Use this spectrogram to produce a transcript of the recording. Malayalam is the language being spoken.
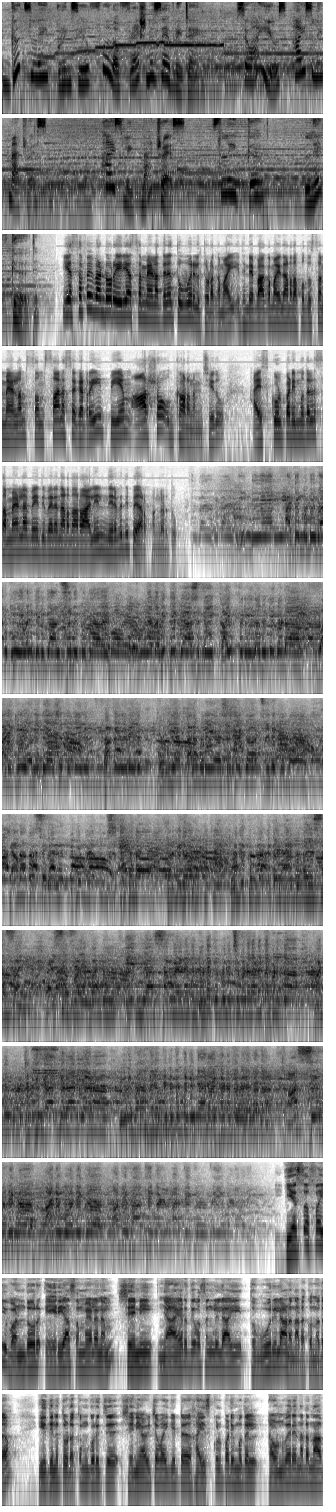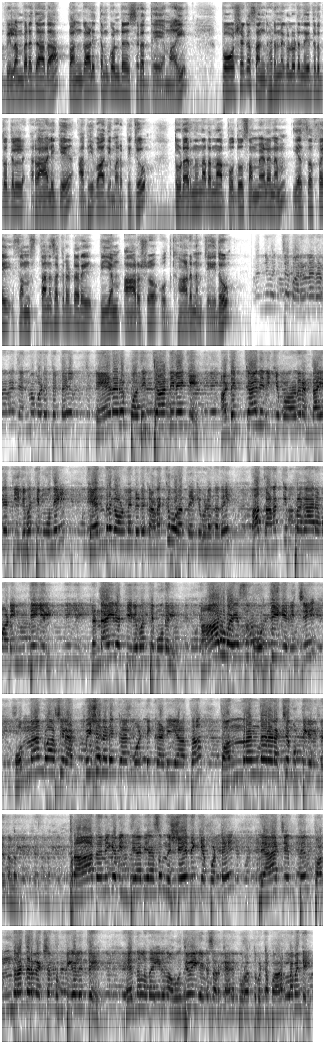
Good sleep brings you full of freshness every day. So I use High Sleep Mattress. High Sleep Mattress. Sleep good. Live good. S F I Wandoor area സമ്മേളനത്തിന് തുവൂരിൽ തുടക്കമായി ഇതിന്റെ ഭാഗമായി നടന്ന പൊതുസമ്മേളനം സംസ്ഥാന സെക്രട്ടറി പി എം ആർഷോ ഉദ്ഘാടനം ചെയ്തു ഹൈസ്കൂൾ പടി മുതൽ സമ്മേളന വേദി വരെ നടന്ന റാലിയിൽ നിരവധി പേർ പങ്കെടുത്തു അടിമുടി വർഗീയവൽക്കരിക്കാൻ ശ്രമിക്കുമ്പോൾ ഉന്നത വിദ്യാഭ്യാസത്തെ കൈപ്പിടിയിൽ ഒതുക്കിക്കൊണ്ട് വർഗീയ വിദേശത്തിന്റെയും പകയുടെയും പുതിയ തലമുറയെ സൃഷ്ടിക്കാൻ ശ്രമിക്കുമ്പോൾ ക്യാമ്പസുകളിൽ ഇടിമുഴക്കം സൃഷ്ടിക്കുന്ന പ്രതിരോധത്തിന്റെ ഉരുക്കുകെട്ടുകൾ തീർക്കുന്ന S F I. S F I Wandoor area സമ്മേളനത്തിന് തുടക്കം കുറിച്ചുകൊണ്ട് നടത്തപ്പെടുന്ന വണ്ടൂർ വിദ്യാർത്ഥി റാലിയാണ് ഈ വാഹനത്തിന്റെ തൊട്ട് പിന്നാലെ കടന്നു വരുന്നത്. ആശീർവദിക്കോ അനുമോദിക്കോ അഭിവാദ്യങ്ങൾ അർപ്പിക്കൂ പ്രിയമുള്ളവരെ. S F I Wandoor area സമ്മേളനം ശനി ഞായർ ദിവസങ്ങളിലായി തുവൂരിലാണ് നടക്കുന്നത്. ഇതിന് തുടക്കം കുറിച്ച് ശനിയാഴ്ച വൈകിട്ട് ഹൈസ്കൂൾ പടി മുതൽ ടൗൺ വരെ നടന്ന വിളംബര ജാഥ പങ്കാളിത്തം കൊണ്ട് ശ്രദ്ധേയമായി. പോഷക സംഘടനകളുടെ നേതൃത്വത്തിൽ റാലിക്ക് അഭിവാദ്യമർപ്പിച്ചു. തുടർന്ന് നടന്ന പൊതുസമ്മേളനം എസ് എഫ് ഐ സംസ്ഥാന സെക്രട്ടറി പി എം ആർഷോ ഉദ്ഘാടനം ചെയ്തു. ഭരണഘടന ജന്മമെടുത്തിട്ട് ഏഴര പതിറ്റാണ്ടിലേക്ക് അടുക്കാനിരിക്കുമ്പോഴാണ് രണ്ടായിരത്തി ഇരുപത്തി മൂന്നിൽ കേന്ദ്ര ഗവൺമെന്റ് ഒരു കണക്ക് പുറത്തേക്ക് വിടുന്നത്. ആ കണക്ക് ഇപ്രകാരമാണ് ഇന്ത്യയിൽ രണ്ടായിരത്തി ഇരുപത്തി മൂന്നിൽ ആറ് വയസ്സ് പൂർത്തീകരിച്ച് ഒന്നാം ക്ലാസ്സിൽ അഡ്മിഷൻ എടുക്കാൻ വേണ്ടി കഴിയാത്ത പന്ത്രണ്ടര ലക്ഷം കുട്ടികളുണ്ട് എന്നുള്ളത്. പ്രാഥമിക വിദ്യാഭ്യാസം നിഷേധിക്കപ്പെട്ട് രാജ്യത്ത് പന്ത്രണ്ടര ലക്ഷം കുട്ടികളുണ്ട് എന്നുള്ളതായിരുന്നു ഔദ്യോഗികമായിട്ട് സർക്കാർ പുറത്തുവിട്ട പാർലമെന്റിൽ.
